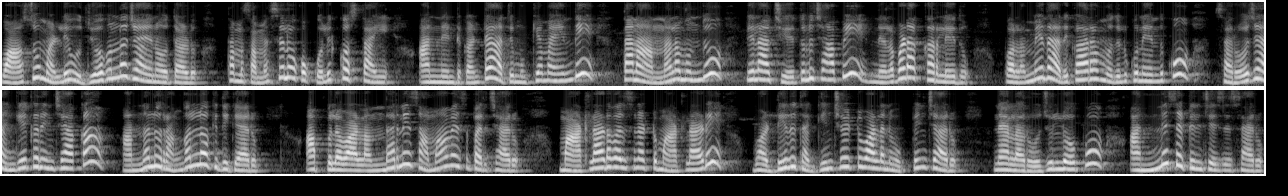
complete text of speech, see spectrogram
వాసు మళ్ళీ ఉద్యోగంలో జాయిన్ అవుతాడు. తమ సమస్యలు ఒక కొలిక్కొస్తాయి. అన్నింటికంటే అతి ముఖ్యమైంది తన అన్నల ముందు ఇలా చేతులు చాపి నిలబడక్కర్లేదు. పొలం మీద అధికారం వదులుకునేందుకు సరోజ అంగీకరించాక అన్నలు రంగంలోకి దిగారు. అప్పుల వాళ్ళందరినీ సమావేశపరిచారు. మాట్లాడవలసినట్టు మాట్లాడి వడ్డీలు తగ్గించేట్టు వాళ్ళని ఒప్పించారు. నెల రోజుల్లోపు అన్నీ సెటిల్ చేసేశారు.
